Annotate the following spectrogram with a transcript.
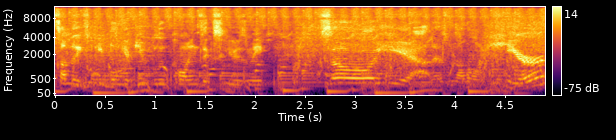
Some of these people give you blue coins, excuse me. So yeah, there's another one here.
